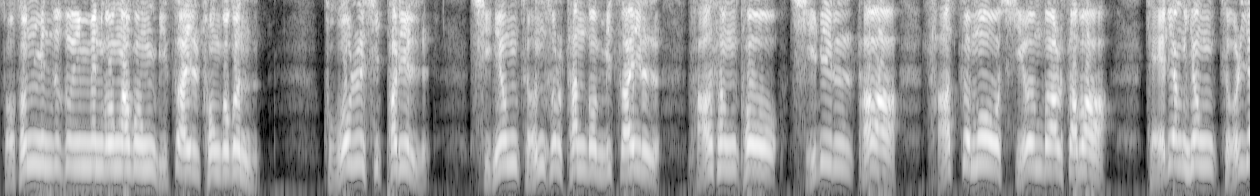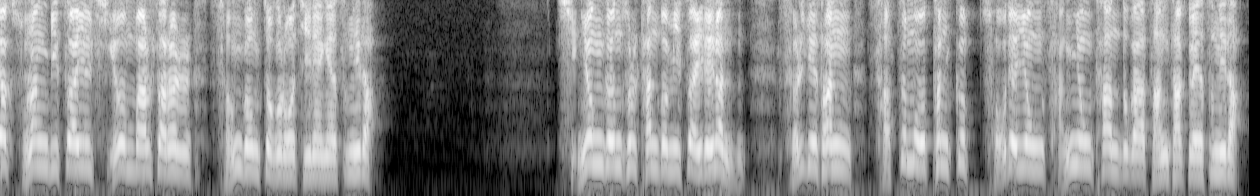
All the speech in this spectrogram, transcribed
조선민주주의인민공화국 미사일 총국은 9월 18일 신형 전술탄도 미사일 화성포 11 다 4.5 시험 발사와 개량형 전략 순항 미사일 시험 발사를 성공적으로 진행했습니다. 신형 전술 탄도 미사일에는 설계상 4.5톤급 초대형 상용 탄두가 장착됐습니다.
